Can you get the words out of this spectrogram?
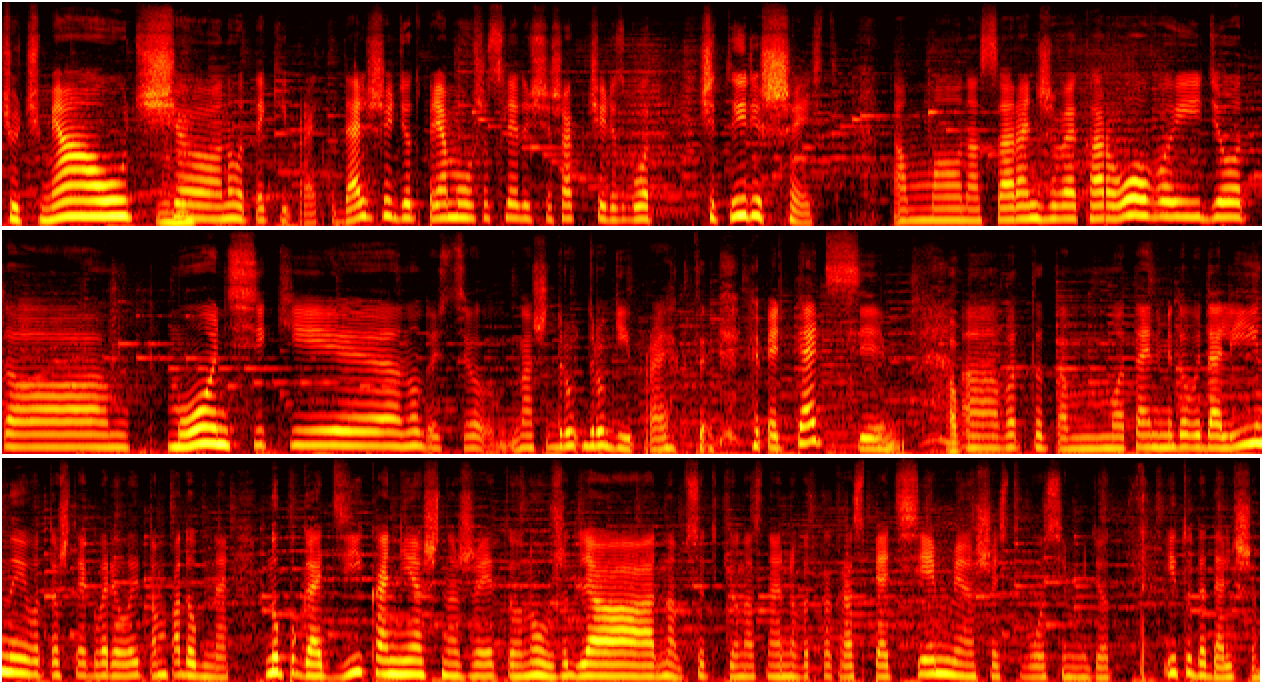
«Чуч-мяуч», Мгм. э, ну вот такие проекты. Дальше идет прямо уже следующий шаг через год 4-6. Там э, у нас оранжевая корова идет, э, Монсики, ну, то есть э, наши дру- другие проекты. Опять 5-7. А- А, вот там Тайны Медовой долины, вот то, что я говорила, и тому подобное. Ну, погоди, конечно же, это, ну, уже для, ну, все-таки у нас, наверное, вот как раз 5-7, 6-8 идет. И туда дальше.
